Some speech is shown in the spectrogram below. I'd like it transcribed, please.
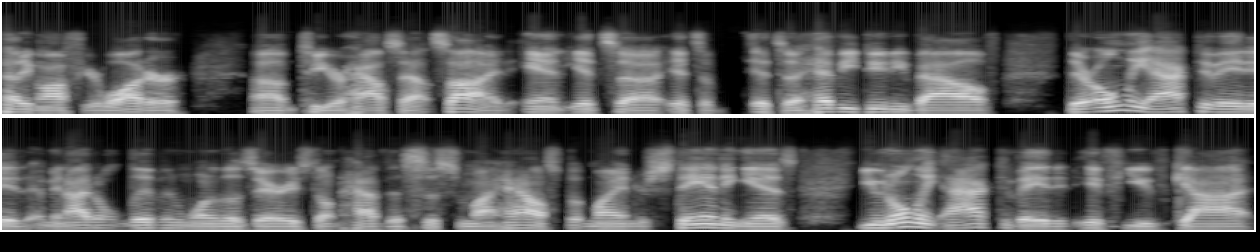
cutting off your water um, to your house outside. And it's a it's a it's a heavy duty valve. They're only activated. I mean, I don't live in one of those areas, don't have the system in my house, but my understanding is you would only activate it if you've got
